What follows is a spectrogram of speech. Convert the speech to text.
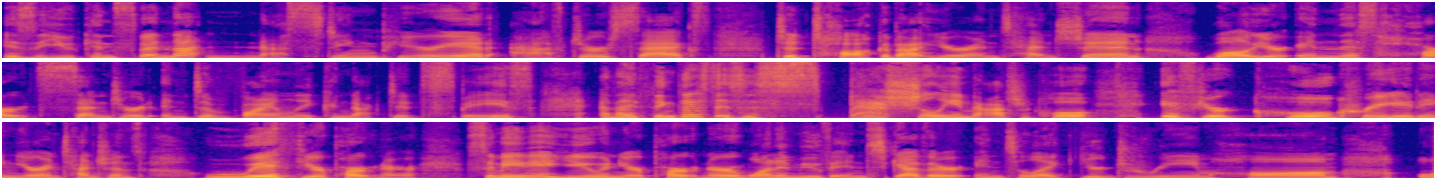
is that you can spend that nesting period after sex to talk about your intention while you're in this heart centered and divinely connected space. And I think this is especially magical if you're co creating your intentions with your partner. So maybe you and your partner want to move in together into like your dream home or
